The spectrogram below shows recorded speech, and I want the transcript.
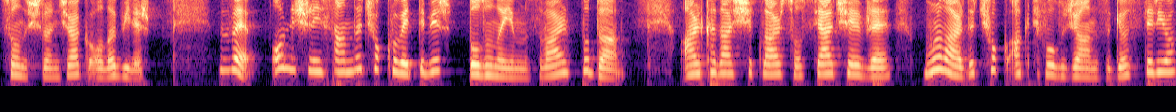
sonuçlanacak olabilir. Ve 13 Nisan'da çok kuvvetli bir dolunayımız var. Bu da arkadaşlıklar, sosyal çevre buralarda çok aktif olacağınızı gösteriyor.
